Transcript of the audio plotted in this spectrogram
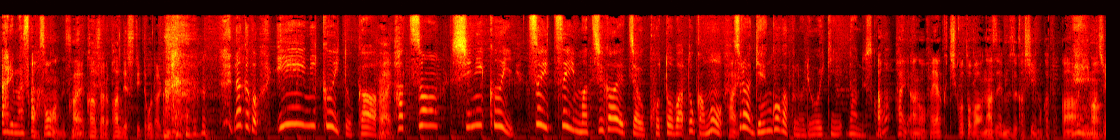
ありますか？あそうなんですね、はい。関西のパンですって言ったことあります。なんかこう言いにくいとか、はい。発音しにくいついつい間違えちゃう言葉とかも、はい。それは言語学の領域なんですか？あはい。あの早口言葉はなぜ難しいのかとか、ええ。言い間違い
